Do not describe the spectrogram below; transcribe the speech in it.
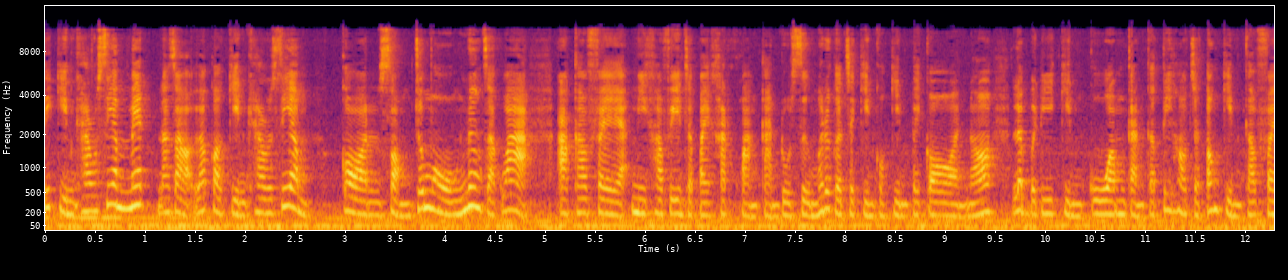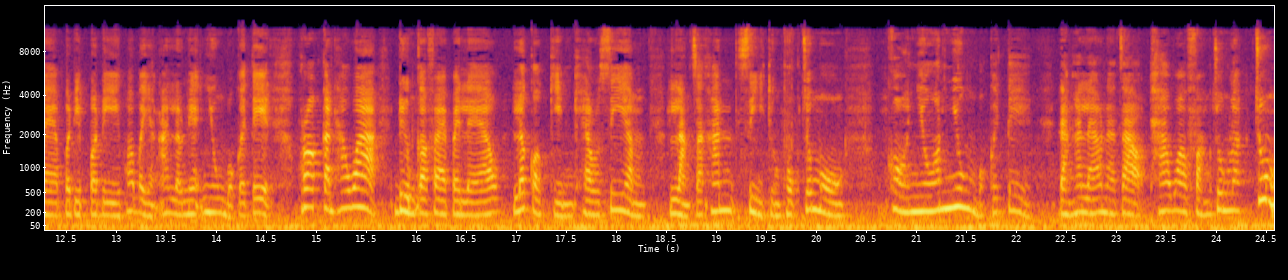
ที่กินแคลเซียมเม็ดนะเจ้าแล้วก็กินแคลเซียมก่อน 2 ชั่วโมง เนื่องจากว่า อากาแฟมีคาเฟอีนจะไปขัดขวางการดูดซึมเมื่อถ้าเกิดจะกินก็กินไปก่อนเนาะแล้วบดีกินกวมกันกะที่เราจะต้องกินกาแฟปดีปดีเพราะไปอย่างอันแล้วเนี่ยยุ่งบอกเตศเพราะกันถ้าว่าดื่มกาแฟไปแล้ว แล้วก็กินแคลเซียม หลังจากขั้น4-6ชั่วโมงก่อนย้อนยุ่งบอกเตศ ดังนั้นแล้วนะเจ้า ถ้าว่าฝังจุงละจุ้ง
